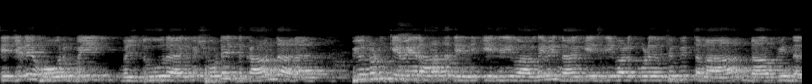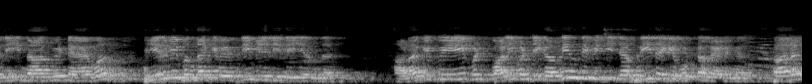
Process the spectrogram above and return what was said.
ਤੇ ਜਿਹੜੇ ਹੋਰ ਕੋਈ ਮਜ਼ਦੂਰ ਆ, ਕੋਈ ਛੋਟੇ ਦੁਕਾਨਦਾਰ ਆ, ਵੀ ਉਹਨਾਂ ਨੂੰ ਕਿਵੇਂ ਰਾਹਤ ਦੇਣੀ ਕੇਜਰੀਵਾਲ ਨੇ ਵੀ ਨਾ ਕੇਜਰੀਵਾਲ ਕੋਲੇ ਉੱਥੇ ਕੋਈ ਤਲਾਬ ਨਾ ਕੋਈ ਨਦੀ, ਨਾ ਕੋਈ ਡੈਮ ਫਿਰ ਵੀ ਬੰਦਾ ਕਿਵੇਂ ਫ੍ਰੀ ਬਿਜਲੀ ਦੇਈ ਜਾਂਦਾ। ਹਾਲਾਂਕਿ ਕੋਈ ਇਹ ਬਾਲੀ ਵੱਡੀ ਗੱਲ ਨਹੀਂ ਹੁੰਦੀ ਵੀ ਚੀਜ਼ਾਂ ਫ੍ਰੀ ਦੇ ਕੇ ਵੋਟਾਂ ਲੈਣੀਆਂ, ਪਰ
